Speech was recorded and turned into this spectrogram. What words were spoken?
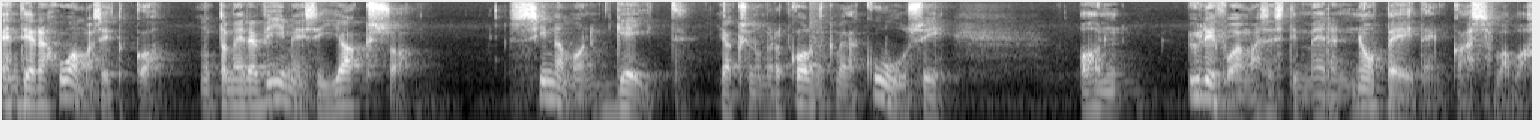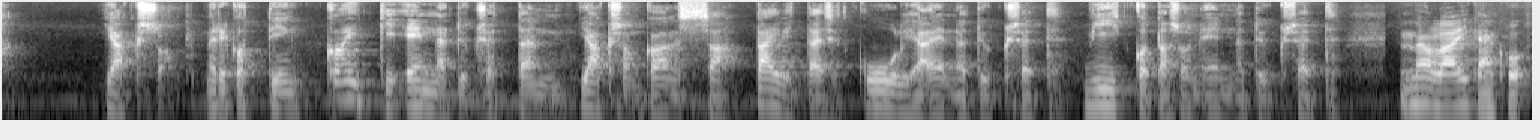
en tiedä huomasitko, mutta meidän viimeisin jakso, Cinnamon Gate, jakso numero 36, on ylivoimaisesti meidän nopeiten kasvava jakso. Me rikottiin kaikki ennätykset tämän jakson kanssa, päivittäiset kuulijaennätykset, viikkotason ennätykset. Me ollaan ikään kuin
